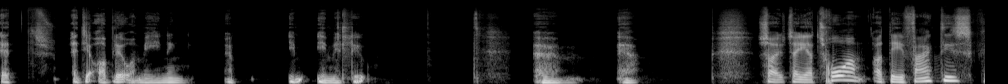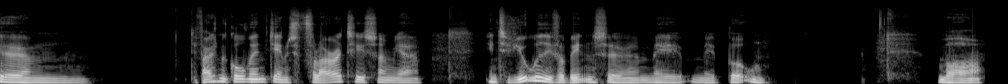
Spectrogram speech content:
at, at jeg oplever mening øh, i, i mit liv. Øhm, ja. Så, så jeg tror, og det er faktisk, øhm, det er faktisk min gode ven James Flaherty, som jeg interviewede i forbindelse med, med bogen, hvor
